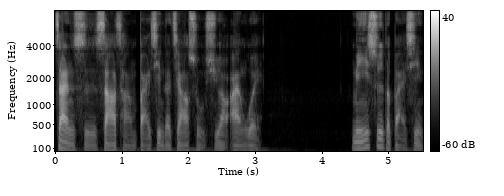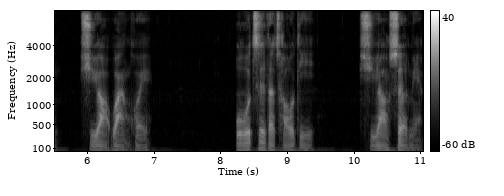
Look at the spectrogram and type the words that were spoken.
战死沙场百姓的家属需要安慰，迷失的百姓需要挽回，无知的仇敌。需要赦免。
